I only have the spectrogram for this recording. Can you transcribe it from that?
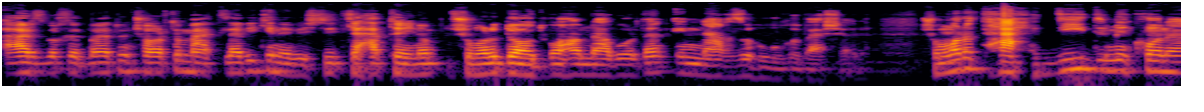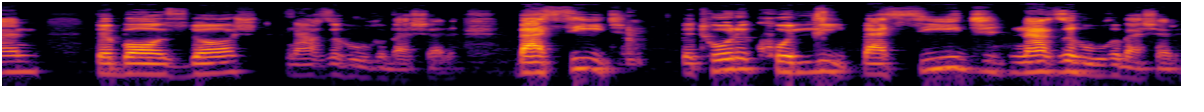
عرض به خدمتتون چهار تا مطلبی که نوشتید که حتی اینا شما رو دادگاه هم نبردن این نقض حقوق بشره. شما رو تهدید می‌کنن به بازداشت نقض حقوق بشره. بسیج به طور کلی بسیج نقض حقوق بشره.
